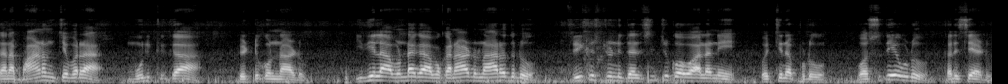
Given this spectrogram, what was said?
తన బాణం చివర మూలికగా పెట్టుకున్నాడు. ఇదిలా ఉండగా ఒకనాడు నారదుడు శ్రీకృష్ణుని దర్శించుకోవాలని వచ్చినప్పుడు వసుదేవుడు కలిశాడు.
